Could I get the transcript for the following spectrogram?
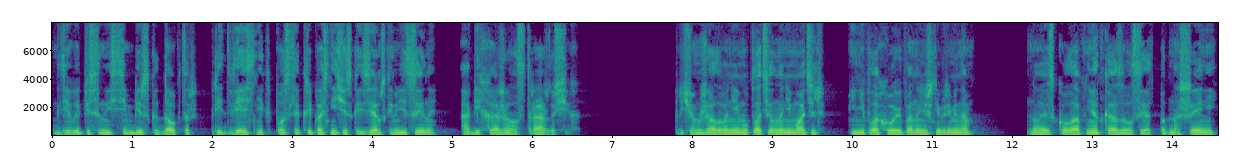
где выписанный из Симбирска доктор, предвестник после крепостнической земской медицины, обихаживал страждущих. Причем жалование ему платил наниматель, и неплохое по нынешним временам. Но Эскулап не отказывался и от подношений,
